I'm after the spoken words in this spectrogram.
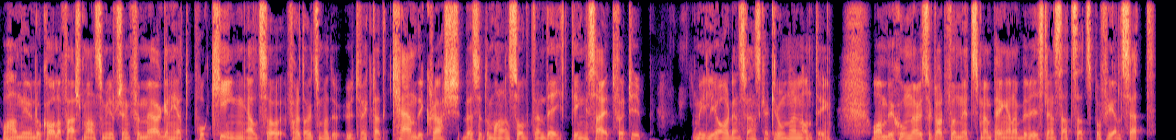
Och han är ju en lokal affärsman som gjort sin förmögenhet på King, alltså företaget som har utvecklat Candy Crush. Dessutom har han sålt en dating för typ miljarden svenska kronor eller någonting. Och ambitioner har ju såklart funnits, men pengarna har bevisligen satsats på fel sätt.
